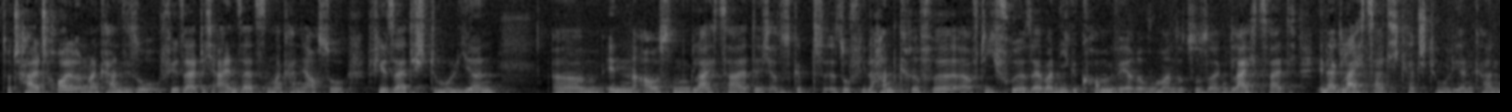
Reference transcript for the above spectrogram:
total toll und man kann sie so vielseitig einsetzen, man kann ja auch so vielseitig stimulieren. Ähm, innen, außen gleichzeitig. Also es gibt so viele Handgriffe, auf die ich früher selber nie gekommen wäre, wo man sozusagen gleichzeitig in der Gleichzeitigkeit stimulieren kann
